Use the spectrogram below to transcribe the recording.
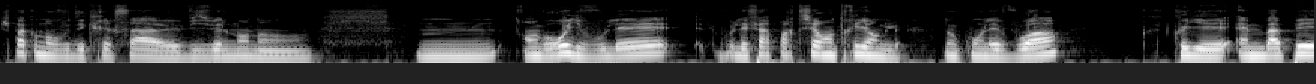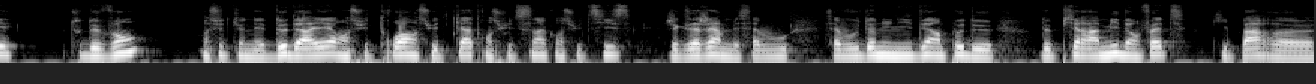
je sais pas comment vous décrire ça visuellement dans... Hmm, en gros, ils voulaient les faire partir en triangle. Donc on les voit, qu'il y ait Mbappé tout devant, ensuite qu'il y en ait deux derrière, ensuite trois, ensuite quatre, ensuite cinq, ensuite six. J'exagère, mais ça vous, donne une idée un peu de, de pyramide en fait, qui part, euh,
